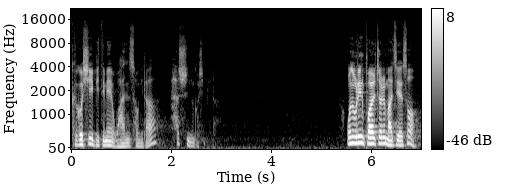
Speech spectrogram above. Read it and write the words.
그것이 믿음의 완성이라 할 수 있는 것입니다. 오늘 우리는 부활절을 맞이해서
